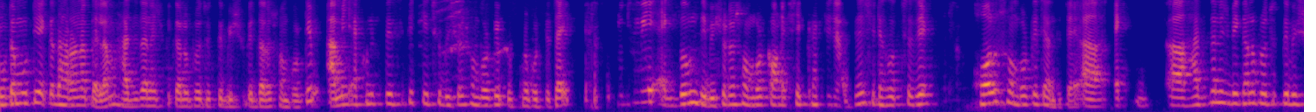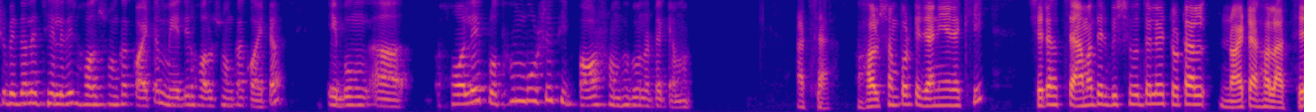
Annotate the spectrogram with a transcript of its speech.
মোটামুটি একটা ধারণা পেলাম হাজি দানেশ বিজ্ঞান ও প্রযুক্তি বিশ্ববিদ্যালয় সম্পর্কে। আমি এখন স্পেসিফিক কিছু বিষয় সম্পর্কে প্রশ্ন করতে চাই। প্রথমে একদম যে বিষয়টা সম্পর্কে অনেক শিক্ষার্থী জানতে সেটা হচ্ছে যে হল সম্পর্কে জানতে চাই হাজি দানেশ বিজ্ঞান ও প্রযুক্তি বিশ্ববিদ্যালয়ে ছেলেদের হল সংখ্যা কয়টা, মেয়েদের হল সংখ্যা কয়টা, এবং হলে প্রথম বর্ষে সিট পাওয়ার সম্ভাবনাটা কেমন? আচ্ছা হল সম্পর্কে জানিয়ে রাখি, সেটা হচ্ছে আমাদের বিশ্ববিদ্যালয়ে টোটাল নয়টা হল আছে,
